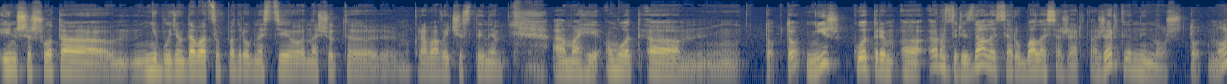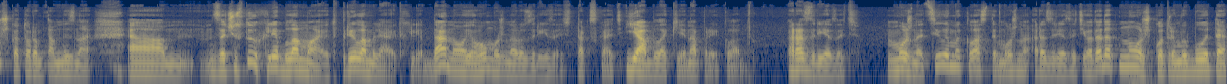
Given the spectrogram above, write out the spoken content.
інше що-то, не будемо вдаватися в подробності насчет е, кровавої частини е, магії. От, е, м, тобто ніж, котрим е, розрізалася, рубалася жертва. Жертвенний нож, тот нож, которым там, не знаю, е, зачастую хліб ламають, приламляють хліб, да, но його можна розрізати, так сказати. Яблоки, наприклад, розрізати. Можна цілими класти, можна розрізати. І от этот нож, котрим ви будете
